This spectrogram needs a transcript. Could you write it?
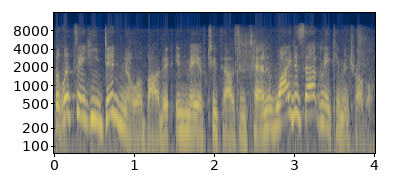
But let's say he did know about it in May of 2010. Why does that make him in trouble?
